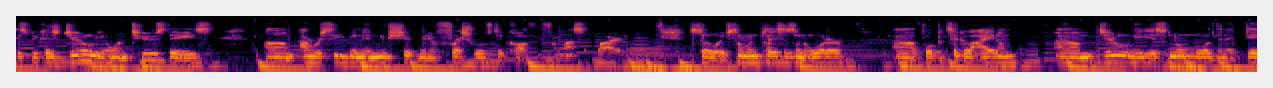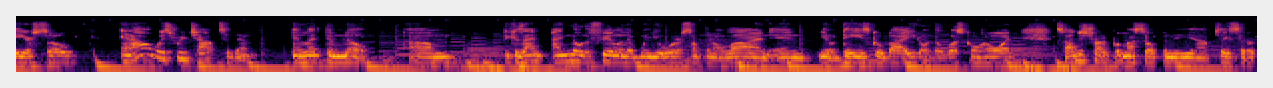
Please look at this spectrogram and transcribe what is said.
is because generally on Tuesdays, um, I'm receiving a new shipment of fresh roasted coffee from my supplier. So if someone places an order uh, for a particular item, um, generally it's no more than a day or so. And I always reach out to them and let them know. Um, because I, I know the feeling of when you order something online and you know days go by you don't know what's going on so i just try to put myself in the uh, place of,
